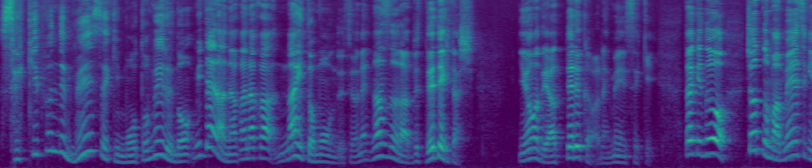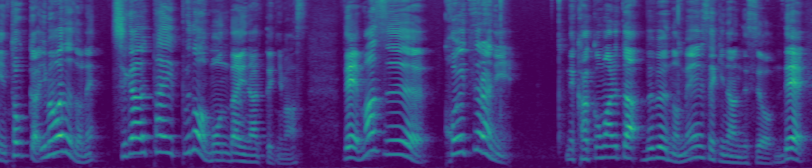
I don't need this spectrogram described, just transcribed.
積分で面積求めるの？みたいなのはなかなかないと思うんですよね。なぜなら出てきたし。今までやってるからね、面積。だけど、ちょっとまあ面積に特化、今までとね、違うタイプの問題になってきます。で、まず、こいつらに、ね、囲まれた部分の面積なんですよ。で、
